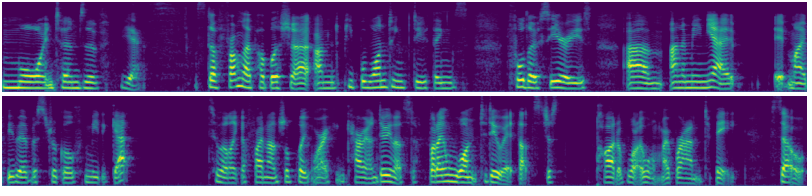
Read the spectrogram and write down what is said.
more in terms of Yes. stuff from their publisher and people wanting to do things for those series. Um, and I mean, yeah, it, it might be a bit of a struggle for me to get to a, like a financial point where I can carry on doing that stuff, but I want to do it. That's just part of what I want my brand to be. So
